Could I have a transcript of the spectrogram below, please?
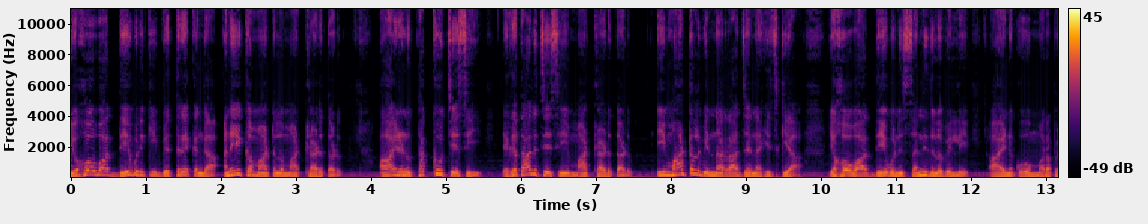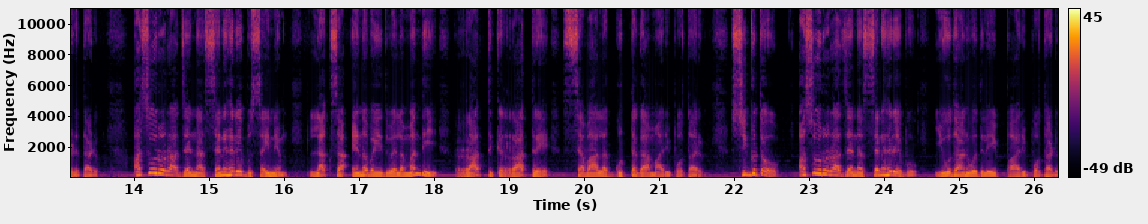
యహోవా దేవునికి వ్యతిరేకంగా అనేక మాటలు మాట్లాడుతాడు. ఆయనను తక్కువ చేసి ఎగతాళి చేసి మాట్లాడుతాడు. ఈ మాటలు విన్న రాజైన హిజ్కియా యహోవా దేవుని సన్నిధిలో వెళ్ళి ఆయనకు మొరపెడతాడు. అసూరు రాజైన శనిహరేబు సైన్యం లక్ష ఎనభై ఐదు వేల మంది రాత్రికి రాత్రే శవాల గుట్టగా మారిపోతారు. సిగ్గుతో అసూరు రాజైన శనహరేబు యూదాను వదిలి పారిపోతాడు.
